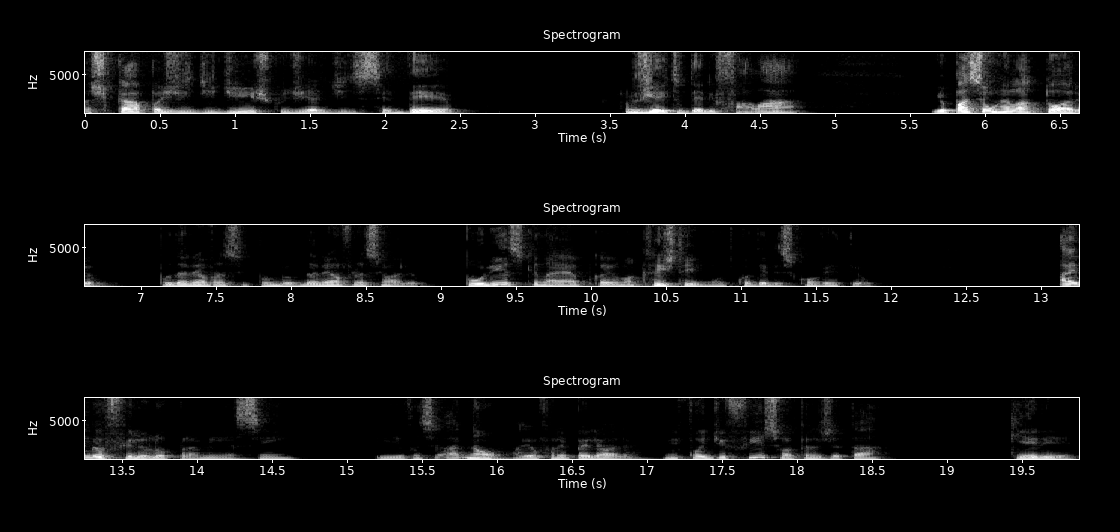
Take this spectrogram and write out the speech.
as capas de, de disco, de, de CD, o jeito dele falar. E eu passei um relatório pro Daniel, falei assim, pro Daniel falei assim, olha, por isso que na época eu não acreditei muito quando ele se converteu. Aí meu filho olhou para mim assim e falei assim, ah, não, aí eu falei para ele, olha, me foi difícil acreditar que ele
